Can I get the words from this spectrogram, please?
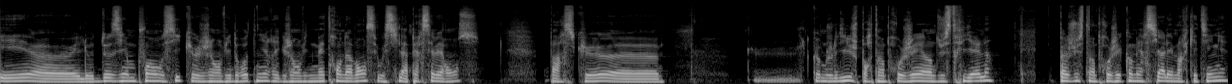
Euh, et, le deuxième point aussi que j'ai envie de retenir et que j'ai envie de mettre en avant, c'est aussi la persévérance. Parce que, euh, comme je le dis, je porte un projet industriel, pas juste un projet commercial et marketing.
